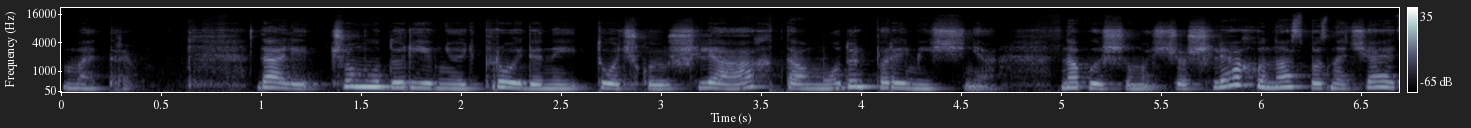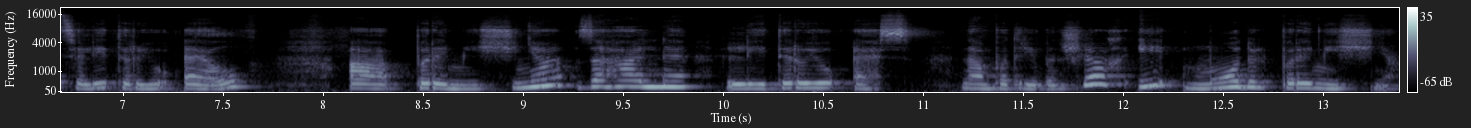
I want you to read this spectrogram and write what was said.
метри. Далі, чому дорівнюють пройдений точкою шлях та модуль переміщення? Напишемо, що шлях у нас позначається літерою L, а переміщення загальне літерою S. Нам потрібен шлях і модуль переміщення.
